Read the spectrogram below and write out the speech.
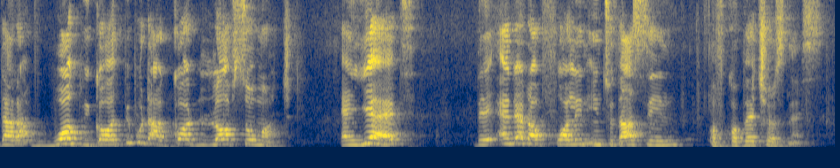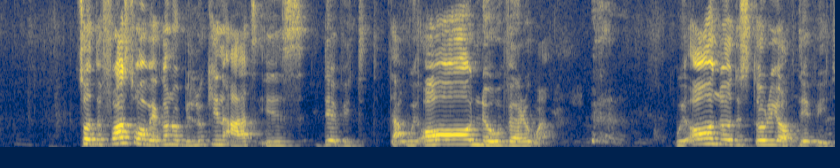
that have walked with God, people that God loves so much. And yet, they ended up falling into that sin of covetousness. So the first one we're going to be looking at is David, that we all know very well. We all know the story of David.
